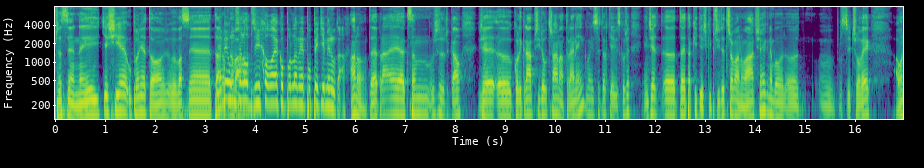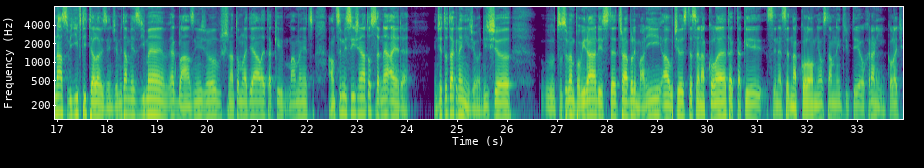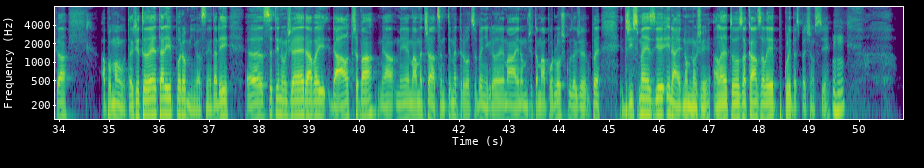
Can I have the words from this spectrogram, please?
Přesně, nejtěžší je úplně to, vlastně ta Mě by rovnováha. umřelo břicho jako podle mě po pěti minutách. Ano, to je právě, jak jsem už říkal, že uh, kolikrát přijdou třeba na trénink, oni si to chtějí vyzkoušet, jenže uh, to je taky těžký. Přijde třeba nováček nebo uh, prostě člověk a on nás vidí v té televizi, že my tam jezdíme jak blázni, že jo, už na tom ledě, ale taky máme něco. A on si myslí, že na to sedne a jede. Jenže to tak není, že jo. Když uh, co si budeme povídat, když jste třeba byli malí a učili jste se na kole, tak taky si neset na kolo, měl jsi tam nejdřív ty ochranný kolečka a pomalu. Takže to je tady podobný vlastně. Tady uh, se ty nože dávají dál třeba, my, my je máme třeba centimetr od sebe, někdo je má jenom, že tam má podložku, takže úplně... Dřív jsme jezdili i na jednom noži, ale to zakázali kvůli bezpečnosti. Mm-hmm.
